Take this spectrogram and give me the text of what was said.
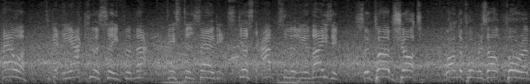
power, to get the accuracy from that distance out, it's just absolutely amazing. Superb shot. Wonderful result for him.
